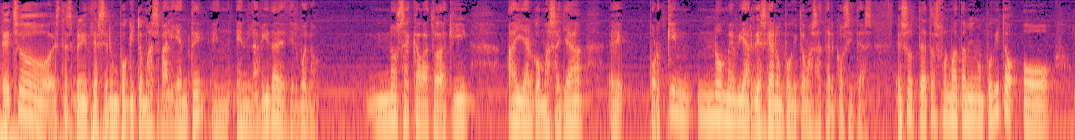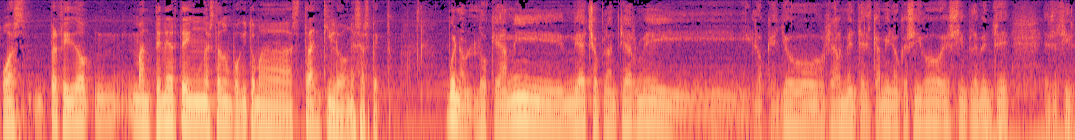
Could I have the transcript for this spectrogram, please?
¿Te ha hecho esta experiencia ser un poquito más valiente en, en la vida? Decir, bueno, no se acaba todo aquí, hay algo más allá. Eh, ¿Por qué no me voy a arriesgar un poquito más a hacer cositas? ¿Eso te ha transformado también un poquito o, has preferido mm, mantenerte en un estado un poquito más tranquilo en ese aspecto? Bueno, lo que a mí me ha hecho plantearme y, lo que yo realmente el camino que sigo es simplemente, es decir,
